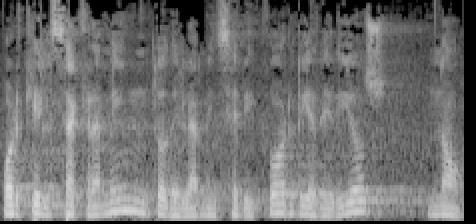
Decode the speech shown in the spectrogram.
porque el sacramento de la misericordia de Dios no.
